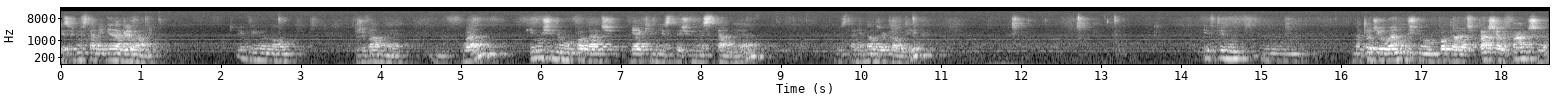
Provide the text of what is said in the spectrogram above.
jesteśmy w stanie nie nagrywania. Czyli mówimy mu, używamy when i musimy mu podać, w jakim jesteśmy stanie. W stanie not recording. I w tym mm, metodzie when musimy mu podać partial function,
